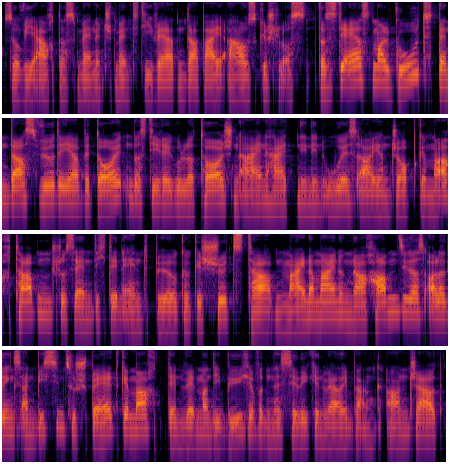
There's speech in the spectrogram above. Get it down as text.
sowie auch das Management, die werden dabei ausgeschlossen. Das ist ja erstmal gut, denn das würde ja bedeuten, dass die regulatorischen Einheiten in den USA ihren Job gemacht haben und schlussendlich den Endbürger geschützt haben. Meiner Meinung nach haben sie das allerdings ein bisschen zu spät gemacht, denn wenn man die Bücher von der Silicon Valley Bank anschaut,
